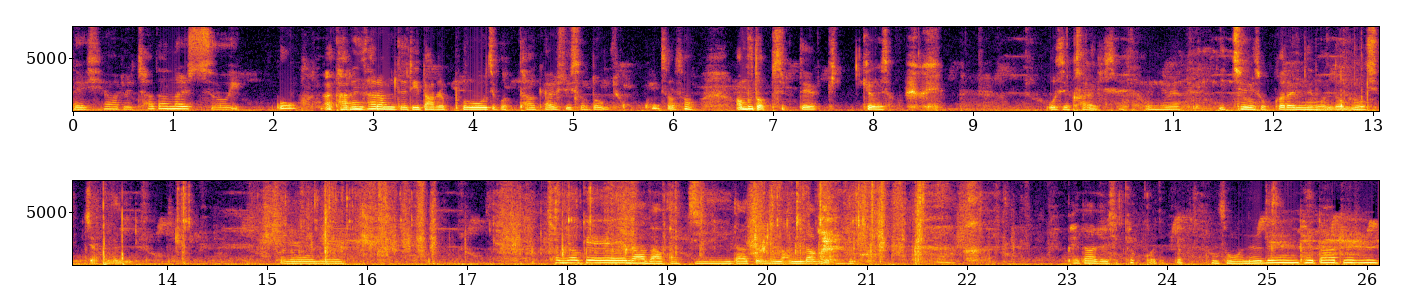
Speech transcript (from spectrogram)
내 시야를 차단할 수 있고 아, 다른 사람들이 나를 보지 못하게 할 수 있어서 너무 좋고 있어서 아무도 없을 때 여기서 옷을 갈아입습니다. 왜냐면 2층에서 옷 갈아입는 건 너무 쉽지 않은 일이고 저는 오늘 저녁에 나 나가지 낮에는 안 나가고 배달을 시켰거든요. 그래서 오늘은 배달을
